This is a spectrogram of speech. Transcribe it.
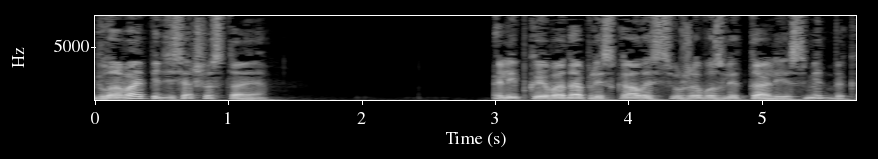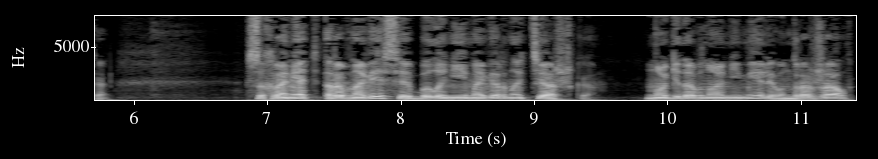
Глава 56. Липкая вода плескалась уже возле талии Смитбека. Сохранять равновесие было неимоверно тяжко. Ноги давно онемели, он дрожал.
